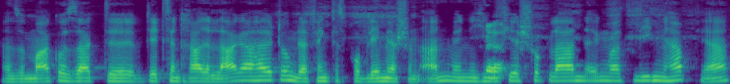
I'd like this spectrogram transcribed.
Also Marco sagte dezentrale Lagerhaltung, da fängt das Problem ja schon an, wenn ich in vier Schubladen irgendwas liegen habe, ja.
